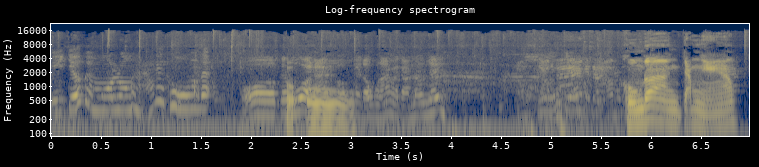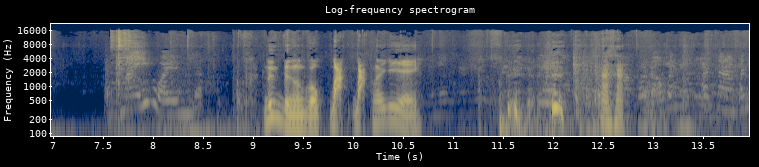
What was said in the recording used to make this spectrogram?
Kỳ trước em mua luôn hẳn cái khuôn đó. Ồ, cái búa ồ. này, cái đụng nãy mày cầm đâu nhí? khuôn đó ăn trăm ngàn không? Mấy quen đó. Đứng từng gục bặt bặt nữa chứ gì? Mà có đổ bánh bánh bánh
